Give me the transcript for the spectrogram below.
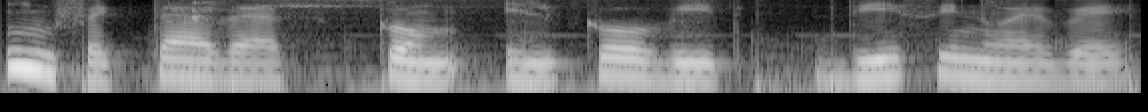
infectadas con el COVID-19.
